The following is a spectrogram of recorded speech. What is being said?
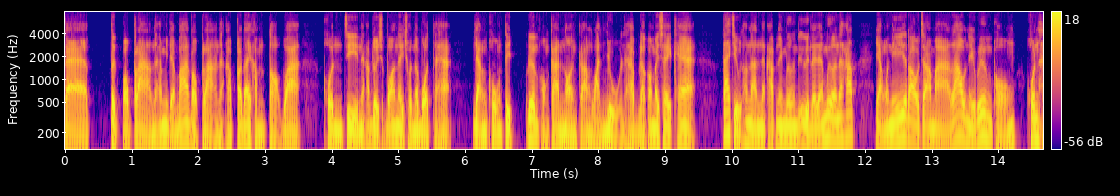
แต่ตึกเปล่าๆนะครับมีแต่บ้านเปล่าๆนะครับก็ได้คำตอบว่าคนจีนนะครับโดยเฉพาะในชนบทนะฮะยังคงติดเรื่องของการนอนกลางวันอยู่นะครับแล้วก็ไม่ใช่แค่แต้จิ๋วเท่านั้นนะครับในเมืองอื่นหลายๆเมืองนะครับ อย่างวันนี้เราจะมาเล่าในเรื่องของคนไห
